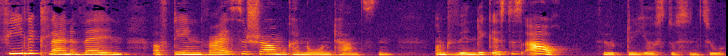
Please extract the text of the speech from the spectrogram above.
viele kleine Wellen, auf denen weiße Schaumkanonen tanzten. Und windig ist es auch, fügte Justus hinzu.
